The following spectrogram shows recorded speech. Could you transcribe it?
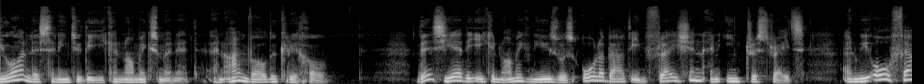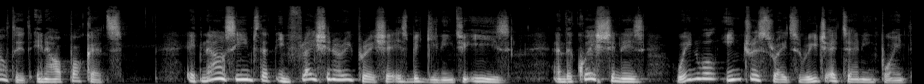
You are listening to the Economics Minute, and I'm Waldo Krugell. This year, the economic news was all about inflation and interest rates, and we all felt it in our pockets. It now seems that inflationary pressure is beginning to ease, and the question is when will interest rates reach a turning point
